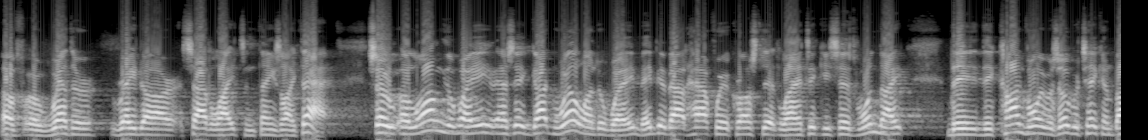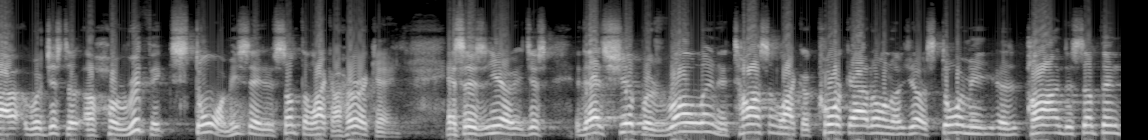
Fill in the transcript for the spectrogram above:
of uh, weather radar satellites and things like that. So along the way, as they'd gotten well underway, maybe about halfway across the Atlantic, he says one night the, the convoy was overtaken by well, just a, a horrific storm. He said it was something like a hurricane. And says, you know, just that ship was rolling and tossing like a cork out on a you know, stormy uh, pond or something.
